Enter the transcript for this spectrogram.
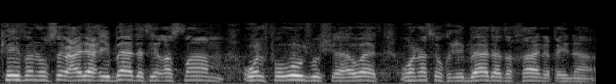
كيف نصر على عبادة الأصنام والفروج والشهوات ونترك عبادة خالقنا؟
